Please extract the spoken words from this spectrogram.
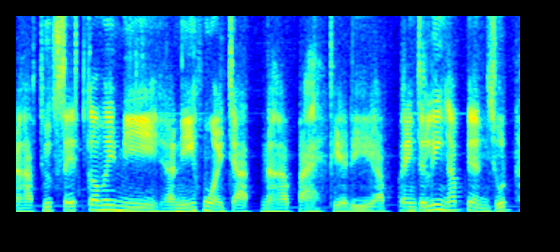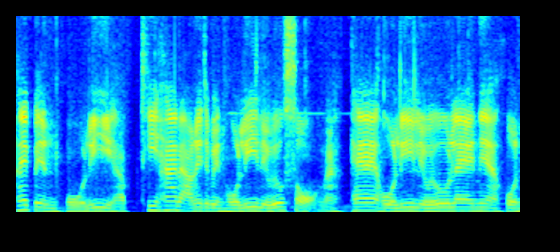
นะครับชุดเซตก็ไม่มีอันนี้ห่วยจัดนะครับไปเทียดีครับแองเจลิงครับเปลี่ยนชุดให้เป็นโฮลี่ครับที่ 5 ดาวนี่จะเป็นโฮลี่เลเวล2นะ แค่โฮลี่เลเวลแรกเนี่ย คน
